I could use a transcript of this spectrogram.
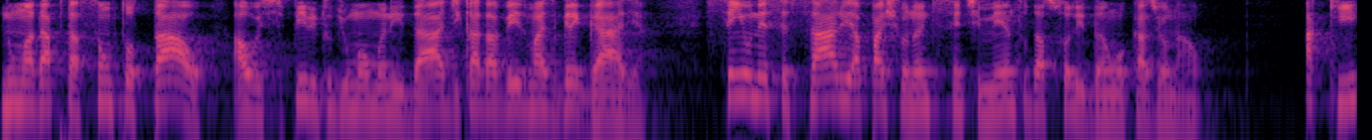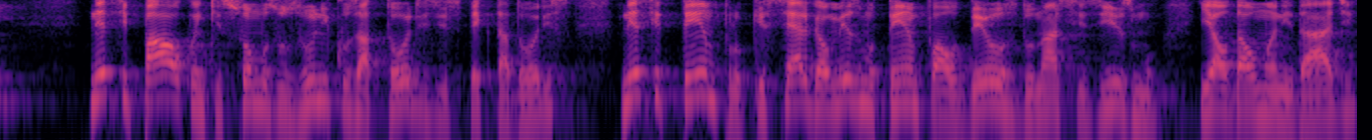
numa adaptação total ao espírito de uma humanidade cada vez mais gregária, sem o necessário e apaixonante sentimento da solidão ocasional. Aqui, nesse palco em que somos os únicos atores e espectadores, nesse templo que serve ao mesmo tempo ao Deus do narcisismo e ao da humanidade,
